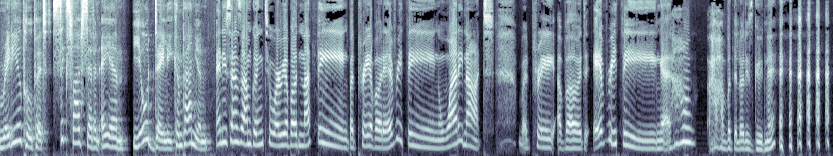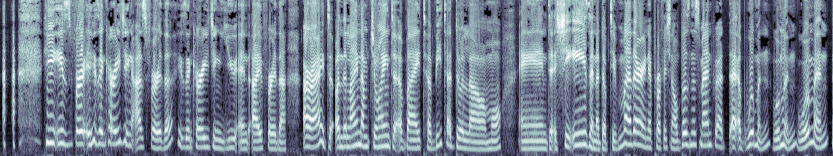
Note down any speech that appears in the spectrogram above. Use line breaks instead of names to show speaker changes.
Radio Pulpit, 657 AM, your daily companion.
And he says, I'm going to worry about nothing, but pray about everything. Why not? But pray about everything. How? Ah, but the Lord is good, ne? he is for he's encouraging us further. He's encouraging you and I further. All right. On the line, I'm joined by Thabitha Dolamo, and she is an adoptive mother and a professional businessman who had uh, a woman, woman, woman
